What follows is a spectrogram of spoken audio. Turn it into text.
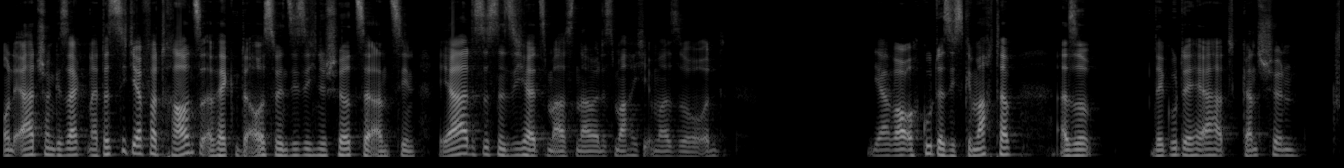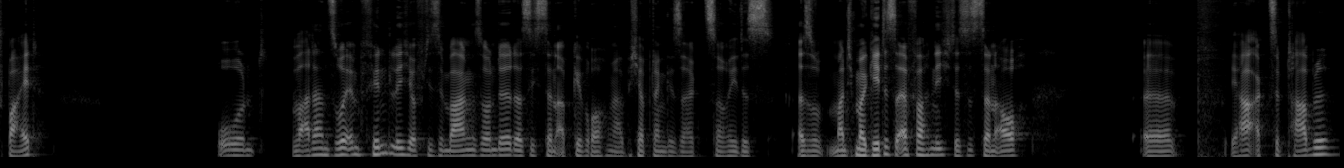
Und er hat schon gesagt, na, das sieht ja vertrauenserweckend aus, wenn sie sich eine Schürze anziehen. Ja, das ist eine Sicherheitsmaßnahme, das mache ich immer so. Und ja, war auch gut, dass ich es gemacht habe. Also, der gute Herr hat ganz schön speit und war dann so empfindlich auf diese Magensonde, dass ich es dann abgebrochen habe. Ich habe dann gesagt, sorry, das, also manchmal geht es einfach nicht. Das ist dann auch, äh, ja, akzeptabel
